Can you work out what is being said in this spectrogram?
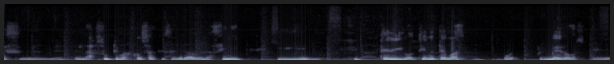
es de las últimas cosas que se graben así. Y, y te digo, tiene temas, bueno, primero, eh,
